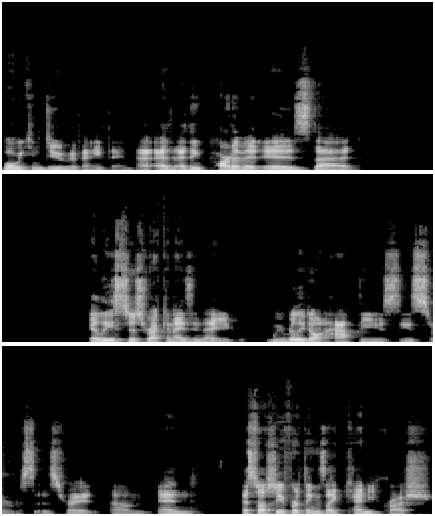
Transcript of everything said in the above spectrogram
what we can do, if anything. I, I think part of it is that at least just recognizing that you, we really don't have to use these services, right? Um, and especially for things like Candy Crush,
